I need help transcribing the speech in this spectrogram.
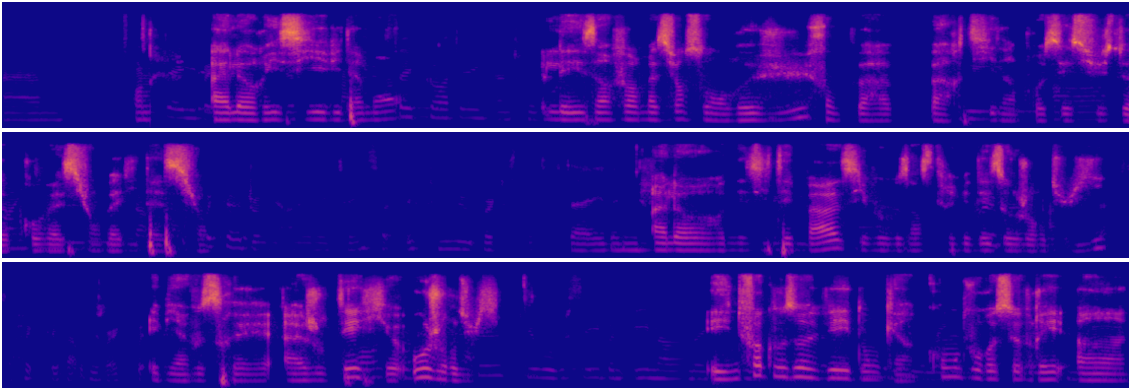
um, Alors ici, évidemment, les informations sont revues, font pas partie d'un processus trying to d'approbation, make that happen validation. quicker during the annual meeting, so if you register today, then you should Alors, n'hésitez pas, si vous vous inscrivez dès aujourd'hui, eh bien, vous serez ajouté aujourd'hui. Et une fois que vous avez donc un compte, vous recevrez un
